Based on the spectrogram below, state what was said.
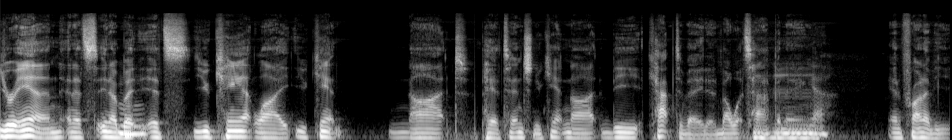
you're in and it's you know, but Mhm. it's you can't like you can't not pay attention. You can't not be captivated by what's happening Yeah. in front of you.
